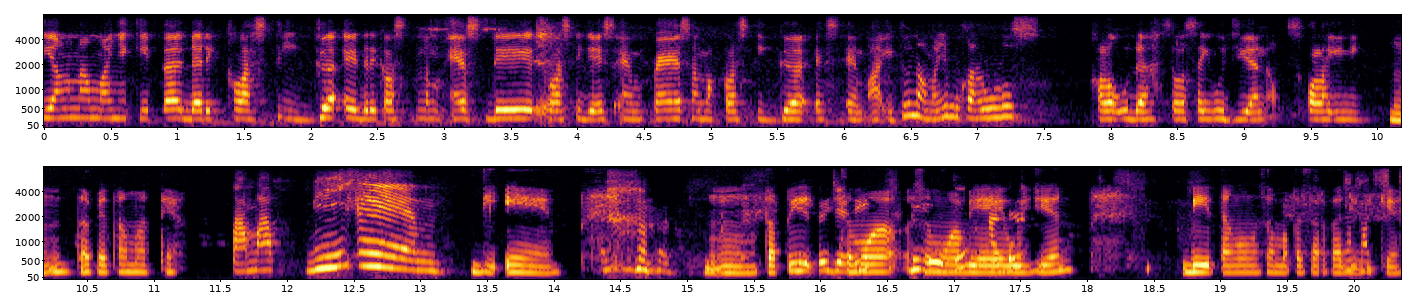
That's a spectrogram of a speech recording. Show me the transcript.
yang namanya kita dari kelas 3 eh dari kelas 6 SD, kelas 3 SMP sama kelas 3 SMA itu namanya bukan lulus kalau udah selesai ujian sekolah ini. Mm, tapi tamat ya. Tamat di end. Di end. mm, tapi gitu, semua semua biaya ada, ujian ditanggung sama peserta sama, didik ya.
